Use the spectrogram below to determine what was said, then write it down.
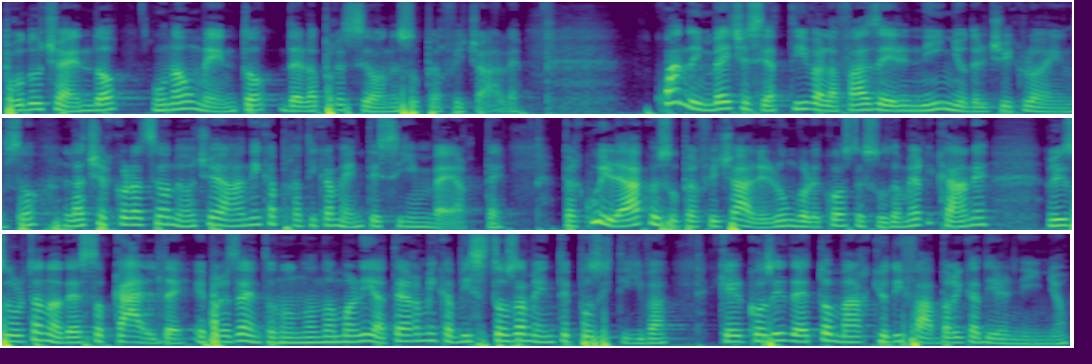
producendo un aumento della pressione superficiale. Quando invece si attiva la fase El Niño del ciclo Enso, la circolazione oceanica praticamente si inverte, per cui le acque superficiali lungo le coste sudamericane risultano adesso calde e presentano un'anomalia termica vistosamente positiva, che è il cosiddetto marchio di fabbrica di El Niño.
